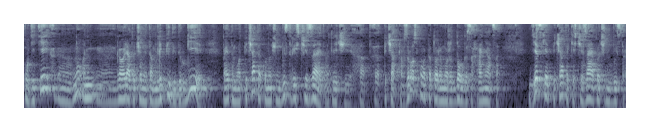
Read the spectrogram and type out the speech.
у детей, э, ну, они э, говорят ученые, там липиды другие, поэтому отпечаток, он очень быстро исчезает, в отличие от отпечатка взрослого, который может долго сохраняться. Детский отпечаток исчезает очень быстро.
